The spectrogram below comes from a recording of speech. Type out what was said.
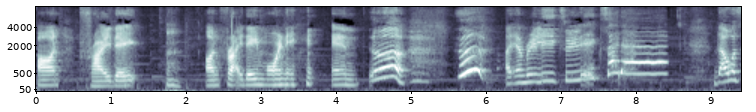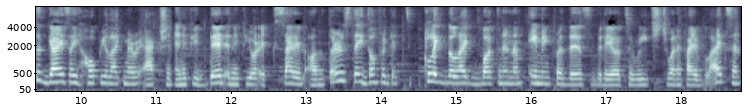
on friday on friday morning. And uh, uh, i am really really excited that was it guys. I hope you liked my reaction and if you did and if you are excited on Thursday, don't forget to click the like button and I'm aiming for this video to reach 25 likes and,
